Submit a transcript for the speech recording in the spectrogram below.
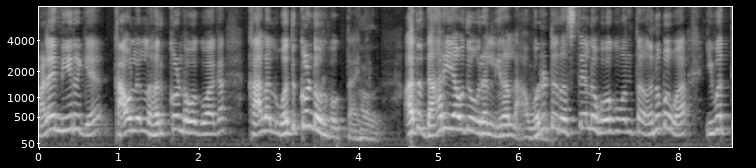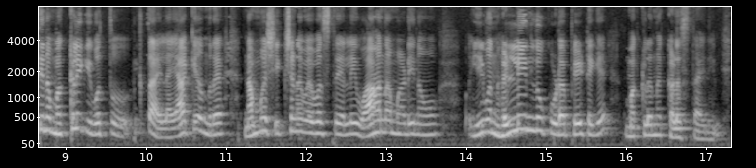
ಮಳೆ ನೀರಿಗೆ ಕಾವಲೆಲ್ಲ ಹರ್ಕೊಂಡು ಹೋಗುವಾಗ ಕಾಲಲ್ಲಿ ಒದ್ಕೊಂಡು ಅವ್ರು ಹೋಗ್ತಾ ಇದ್ರು ಅದು ದಾರಿ ಯಾವುದು ಅವರಲ್ಲಿ ಇರಲ್ಲ. ಹೊರಟು ರಸ್ತೆಯಲ್ಲಿ ಹೋಗುವಂಥ ಅನುಭವ ಇವತ್ತಿನ ಮಕ್ಕಳಿಗೆ ಇವತ್ತು ಸಿಗ್ತಾ ಇಲ್ಲ. ಯಾಕೆ ಅಂದರೆ ನಮ್ಮ ಶಿಕ್ಷಣ ವ್ಯವಸ್ಥೆಯಲ್ಲಿ ವಾಹನ ಮಾಡಿ ನಾವು ಈವನ್ ಹಳ್ಳಿಯಿಂದಲೂ ಕೂಡ ಪೇಟೆಗೆ ಮಕ್ಕಳನ್ನ ಕಳಿಸ್ತಾ ಇದ್ದೀವಿ.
